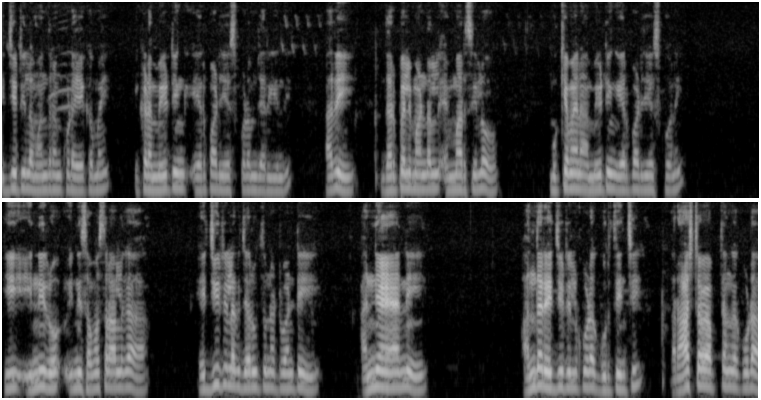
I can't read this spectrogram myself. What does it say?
ఎడ్జిటీల మందరం కూడా ఏకమై ఇక్కడ మీటింగ్ ఏర్పాటు చేసుకోవడం జరిగింది. అది దర్పల్లి మండల్ ఎంఆర్సీలో ముఖ్యమైన మీటింగ్ ఏర్పాటు చేసుకొని ఈ ఇన్ని రో ఇన్ని సంవత్సరాలుగా ఎడ్జిటీలకు జరుగుతున్నటువంటి అన్యాయాన్ని అందరు ఎడ్జిటీలు కూడా గుర్తించి రాష్ట్ర వ్యాప్తంగా కూడా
